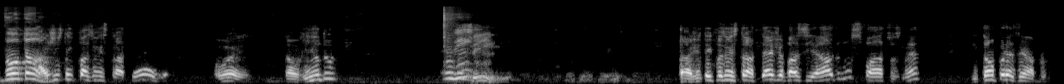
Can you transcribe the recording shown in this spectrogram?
Voltou. A gente tem que fazer uma estratégia. Oi. Está ouvindo? Uhum. Sim. Tá, a gente tem que fazer uma estratégia baseada nos fatos, né? Então, por exemplo,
